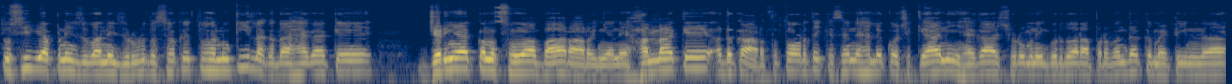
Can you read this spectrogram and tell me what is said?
ਤੁਸੀਂ ਵੀ ਆਪਣੀ ਜ਼ੁਬਾਨੀ ਜ਼ਰੂਰ ਦੱਸੋ ਕਿ ਤੁਹਾਨੂੰ ਕੀ ਲੱਗਦਾ ਹੈਗਾ ਕਿ ਜਿਹੜੀਆਂ ਕਨਸੂਆਂ ਬਾਹਰ ਆ ਰਹੀਆਂ ਨੇ ਹਾਲਾਂਕਿ ਅਧਿਕਾਰਤ ਤੌਰ ਤੇ ਕਿਸੇ ਨੇ ਹਲੇ ਕੁਝ ਕਿਹਾ ਨਹੀਂ ਹੈਗਾ। ਸ਼੍ਰੋਮਣੀ ਗੁਰਦੁਆਰਾ ਪ੍ਰਬੰਧਕ ਕਮੇਟੀ ਨੇ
